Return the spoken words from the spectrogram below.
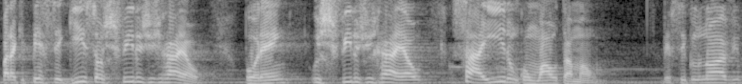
para que perseguisse aos filhos de Israel. Porém, os filhos de Israel saíram com alta mão. Versículo 9.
